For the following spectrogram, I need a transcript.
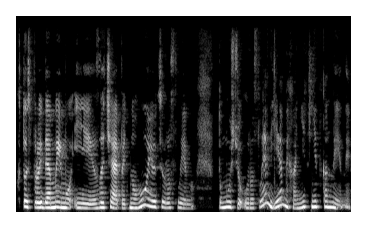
хтось пройде мимо і зачепить ногою цю рослину, тому що у рослин є механічні тканини.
